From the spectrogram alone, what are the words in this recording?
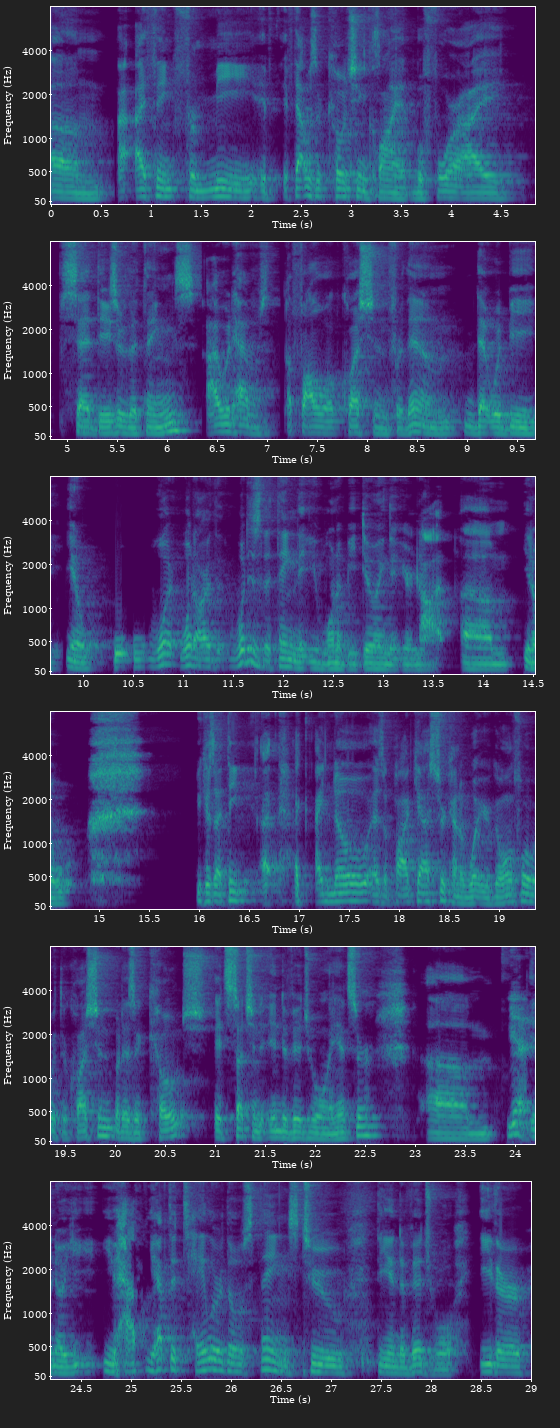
Um, I, I think for me, if, if that was a coaching client before I said these are the things, I would have a follow up question for them that would be, you know, what what are the, what is the thing that you want to be doing that you're not? Um, you know, because I think I, I know as a podcaster kind of what you're going for with the question, but as a coach, it's such an individual answer. Um, yeah, you know, you, you have you have to tailor those things to the individual, either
